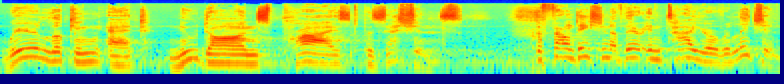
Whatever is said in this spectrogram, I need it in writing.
We're looking at New Dawn's prized possessions. The foundation of their entire religion.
